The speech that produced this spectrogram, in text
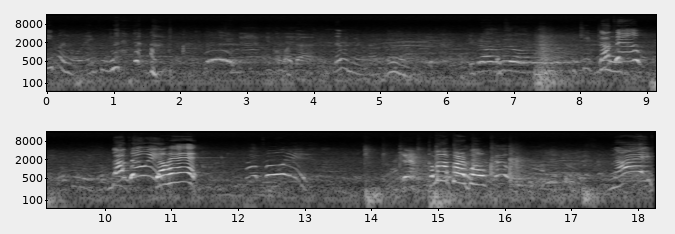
He playing way Oh my God. That would have been nice. Mm. Keep it out of the middle, everyone. Keep Go doing it. to. Go to it. Go ahead. Go to it. Yeah. Come on, Purple. Nice.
